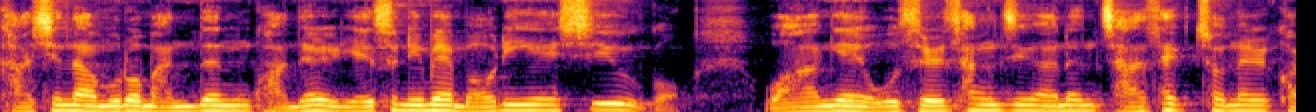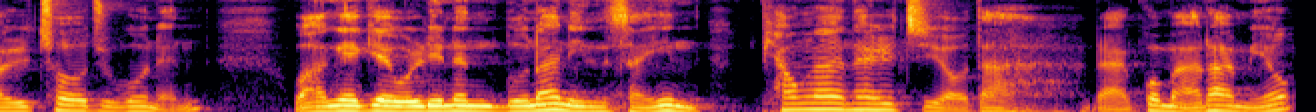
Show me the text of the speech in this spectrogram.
가시나무로 만든 관을 예수님의 머리에 씌우고 왕의 옷을 상징하는 자색천을 걸쳐주고는 왕에게 올리는 문안 인사인 평안할지어다 라고 말하며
